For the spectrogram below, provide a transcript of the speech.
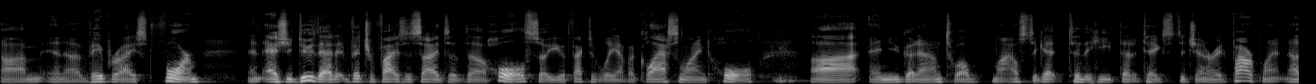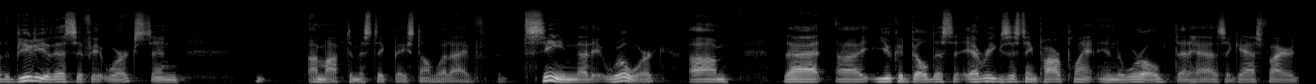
um, in a vaporized form. And as you do that, it vitrifies the sides of the hole, so you effectively have a glass-lined hole, uh, and you go down 12 miles to get to the heat that it takes to generate a power plant. Now, the beauty of this, if it works, and I'm optimistic based on what I've seen that it will work. Um, that uh, you could build this every existing power plant in the world that has a gas-fired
